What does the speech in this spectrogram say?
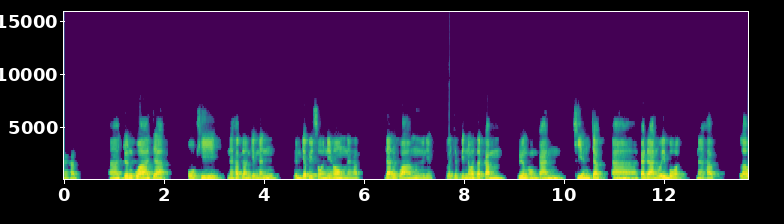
นะครับจนกว่าจะโอเคนะครับ หลังจากนั้นถึงจะไปสอนในห้องนะครับ ด้านขวามือเนี่ยก็จะเป็นนวัตกรรมเรื่องของการเขียนจากกระดานไว้บอร์ดนะครับ แล้ว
